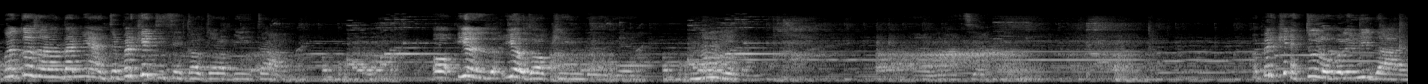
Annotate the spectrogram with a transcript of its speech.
Qualcosa non dà niente, perché ti sei tolto l'abilità? Oh, io, io do King. Non lo do. Ah, grazie. Ma perché tu lo volevi dare?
